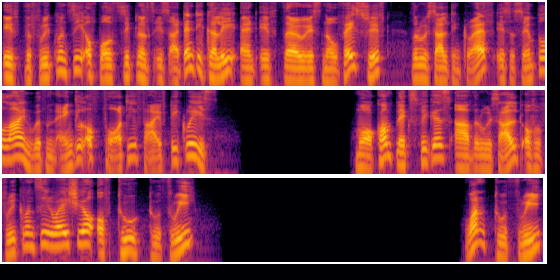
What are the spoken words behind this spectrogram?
If the frequency of both signals is identically and if there is no phase shift, the resulting graph is a simple line with an angle of 45 degrees. More complex figures are the result of a frequency ratio of 2 to 3 1 to 3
